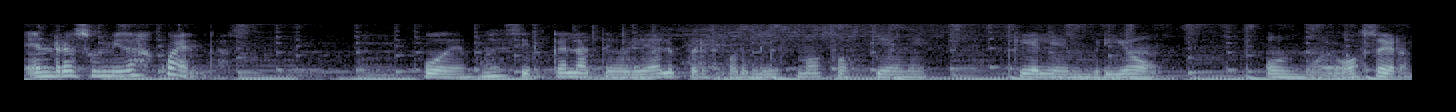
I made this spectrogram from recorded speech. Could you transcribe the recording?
En resumidas cuentas, podemos decir que la teoría del performismo sostiene que el embrión o nuevo ser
